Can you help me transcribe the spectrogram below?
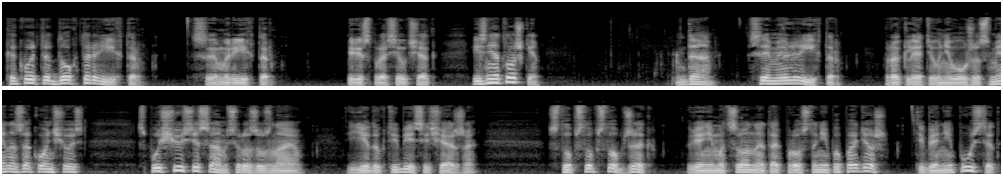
какой-то доктор Рихтер. Сэм Рихтер, — переспросил Чак. «Из неотложки?» «Да, Сэмюэль Рихтер. Проклятие, у него уже смена закончилась. Спущусь и сам все разузнаю. Еду к тебе сейчас же». «Стоп, стоп, стоп, Джек. В реанимационное так просто не попадешь. Тебя не пустят.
